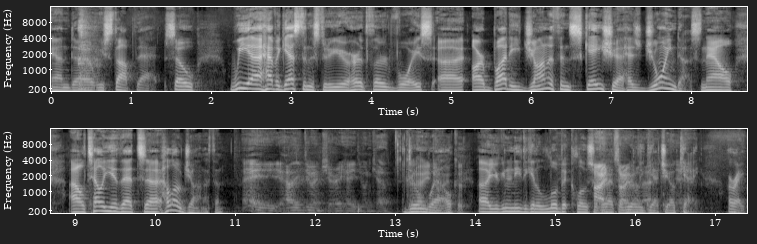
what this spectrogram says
and uh, we stopped that. So, we uh, have a guest in the studio. You heard third voice. Uh, our buddy Jonathan Scaccia has joined us. Now, I'll tell you that. Uh, hello, Jonathan. Hey, how you doing, Jerry? How you doing, Kev? Doing you well. doing? Uh, you're going to need to get a little bit closer All for right, that to really get you. Okay. All right.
